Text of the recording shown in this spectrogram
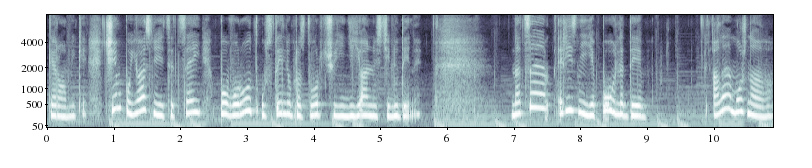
кераміки. Чим пояснюється цей поворот у стилі образотворчої діяльності людини? На це різні є погляди, але можна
